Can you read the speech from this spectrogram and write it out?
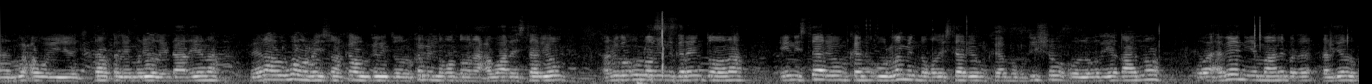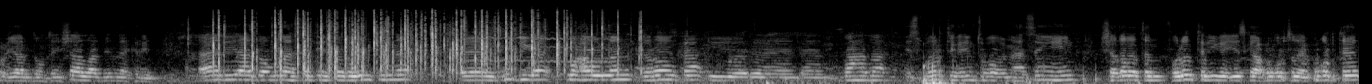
aan waxa weeye kitaabka lamariyo la idhaaliyana meelaha ugu horreyso aan ka howlgeli doono ka mid noqon doona cawaale stadium. Anigoo u loomin garayn doona in stadiumkan uu la mid noqdo stadiumka muqdisho oo la wada yaqaano oo habeen iyo maalinba dhalinyarada ku ciyaari doonta insha allah biidnillahi kariim. Aad iyo aad baan soo dhaweyntiina guddiga ku howlan garoonka iyo bahda isboortiga. Intuba way mahadsan yihiin shaqadatan voluntaryga iyo iskaa xuqubtada ay ku qabteen.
